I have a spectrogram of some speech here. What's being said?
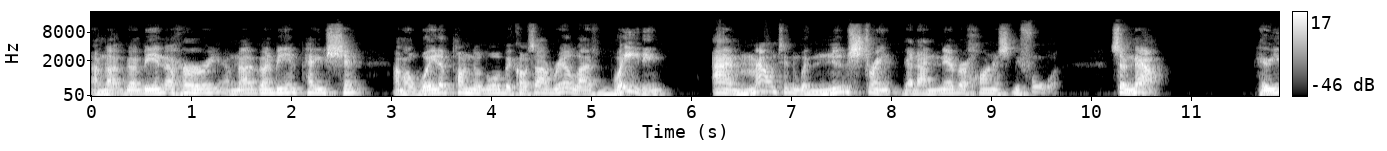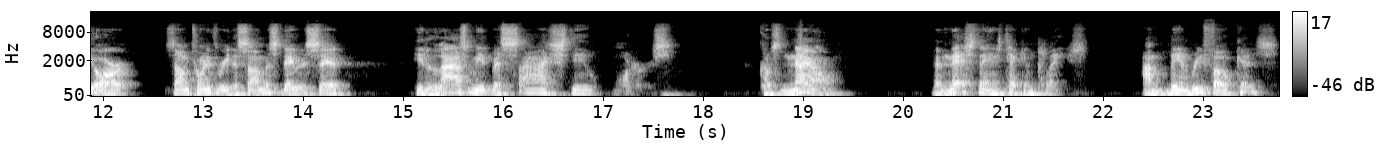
I'm not going to be in a hurry. I'm not going to be impatient. I'm going to wait upon the Lord because I realize waiting I am mounted with new strength that I never harnessed before. So now, here you are, Psalm 23, the psalmist David said, He lies me beside still waters. Because now the next thing is taking place. I'm being refocused.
